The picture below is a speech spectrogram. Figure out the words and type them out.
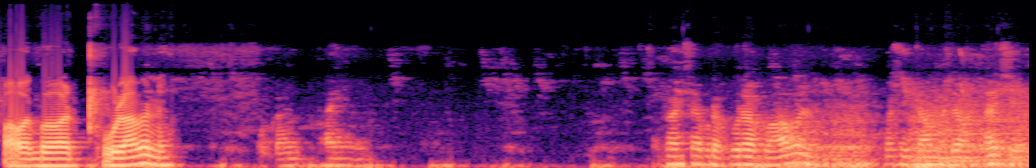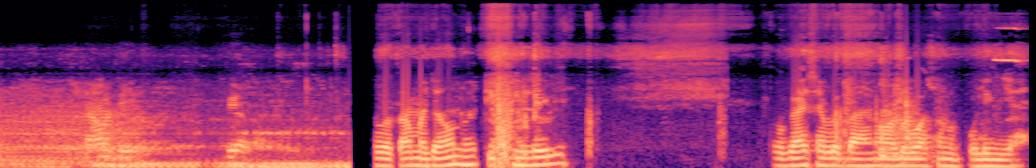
પાવર બાવર ફૂલ આવે ને તો કાંઈ થાય નહીં ગાઈસ આપણે પૂરા આવે ને પછી કામે જવાનું થાય છે ત્યાં સુધી બે હવે કામે જવાનું હોય ટિફિન લઈ લઈ તો ગાઈસ આપણે બાયણું આડું વાસવાનું ભૂલી ગયા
